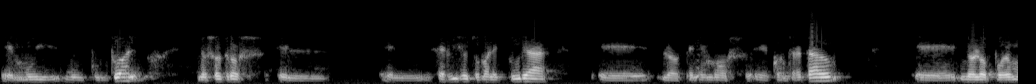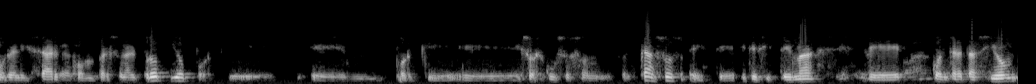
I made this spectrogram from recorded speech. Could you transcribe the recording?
eh, muy, muy puntual. Nosotros el, el servicio de toma lectura lo tenemos contratado, no lo podemos realizar con personal propio porque porque eh, esos recursos son, escasos. Este, este sistema de contratación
